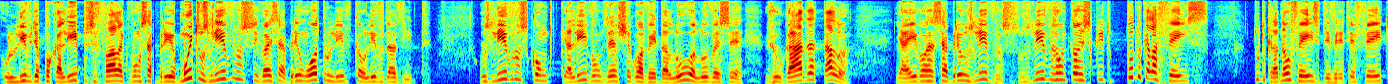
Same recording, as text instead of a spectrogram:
o livro de Apocalipse fala que vão se abrir muitos livros e vai se abrir um outro livro, que é o livro da vida. Os livros, com, ali, vamos dizer, chegou a vez da lua, a lua vai ser julgada, tá, Lu? E aí vão se abrir os livros. Os livros vão estar escrito tudo que ela fez, tudo que ela não fez, deveria ter feito,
